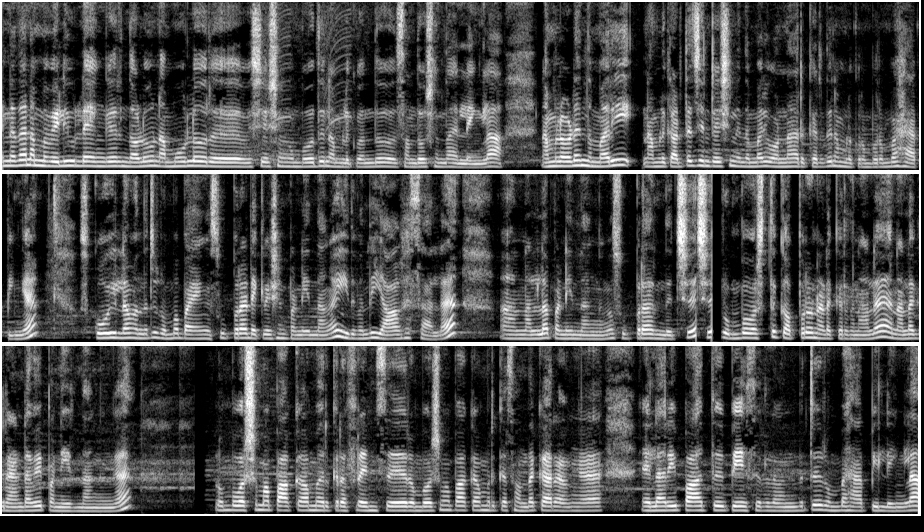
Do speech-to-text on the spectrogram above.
என்ன தான் நம்ம வெளியூரில் எங்கே இருந்தாலும் நம்ம ஊரில் ஒரு விசேஷங்கும் போது நம்மளுக்கு வந்து சந்தோஷம் தான் இல்லைங்களா? நம்மளோட இந்த மாதிரி நம்மளுக்கு அடுத்த ஜென்ரேஷன் இந்த மாதிரி ஒன்றா இருக்கிறது நம்மளுக்கு ரொம்ப ரொம்ப ஹாப்பிங்க கோயிலெலாம் வந்துட்டு ரொம்ப பயங்க சூப்பராக டெக்கரேஷன் பண்ணியிருந்தாங்க. இது வந்து யார் யாகசாலை நல்லா பண்ணியிருந்தாங்கங்க. சூப்பராக இருந்துச்சு. ரொம்ப வருஷத்துக்கு அப்புறம் நடக்கிறதுனால நல்லா கிராண்டாகவே பண்ணியிருந்தாங்கங்க. ரொம்ப வருஷமாக பார்க்காம இருக்கிற ஃப்ரெண்ட்ஸு ரொம்ப வருஷமாக பார்க்காம இருக்க சொந்தக்காரங்க எல்லாரையும் பார்த்து பேசுகிறதுல வந்துட்டு ரொம்ப ஹாப்பி இல்லைங்களா?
